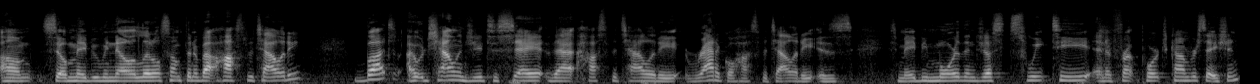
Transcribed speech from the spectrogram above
Um, so maybe we know a little something about hospitality. But I would challenge you to say that hospitality, radical hospitality, is, is maybe more than just sweet tea and a front porch conversation.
